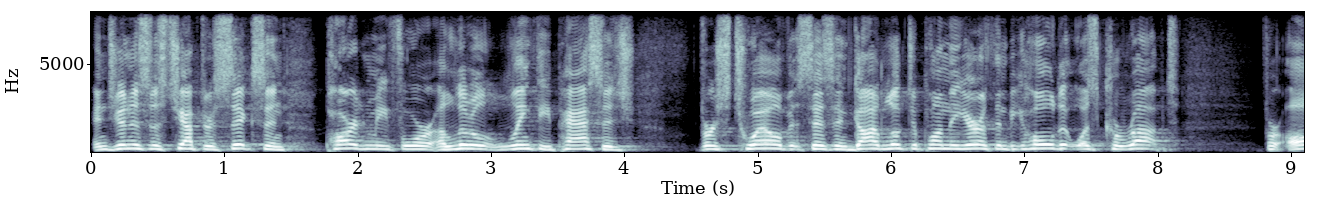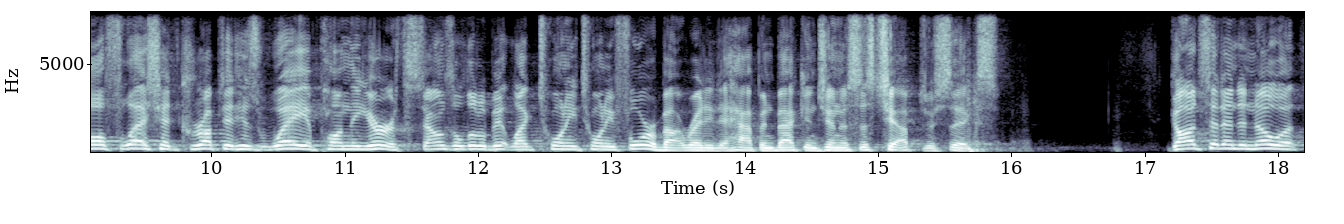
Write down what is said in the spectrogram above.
In Genesis chapter 6, and pardon me for a little lengthy passage, verse 12, it says, And God looked upon the earth, and behold, it was corrupt, for all flesh had corrupted his way upon the earth. Sounds a little bit like 2024 about ready to happen back in Genesis chapter 6. God said unto Noah,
